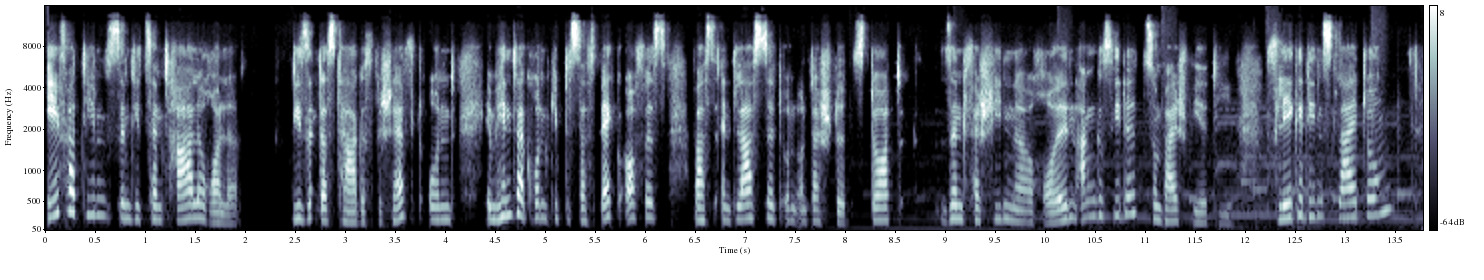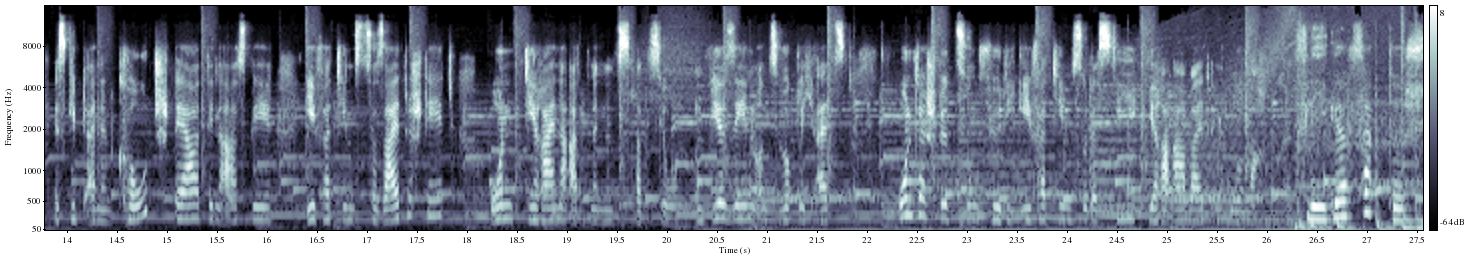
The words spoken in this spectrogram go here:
EVA-Teams sind die zentrale Rolle. Die sind das Tagesgeschäft und im Hintergrund gibt es das Backoffice, was entlastet und unterstützt. Dort sind verschiedene Rollen angesiedelt, zum Beispiel die Pflegedienstleitung. Es gibt einen Coach, der den ASB EVA-Teams zur Seite steht und die reine Administration. Und wir sehen uns wirklich als Unterstützung für die EVA-Teams, sodass sie ihre Arbeit in Ruhe machen können. Pflege faktisch,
